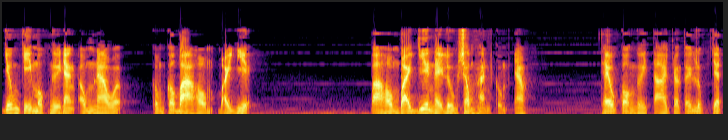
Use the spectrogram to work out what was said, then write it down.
Giống chỉ một người đàn ông nào Cũng có ba hồn bảy vía. Ba hồn bảy vía này luôn song hành cùng nhau, Theo con người ta cho tới lúc chết.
